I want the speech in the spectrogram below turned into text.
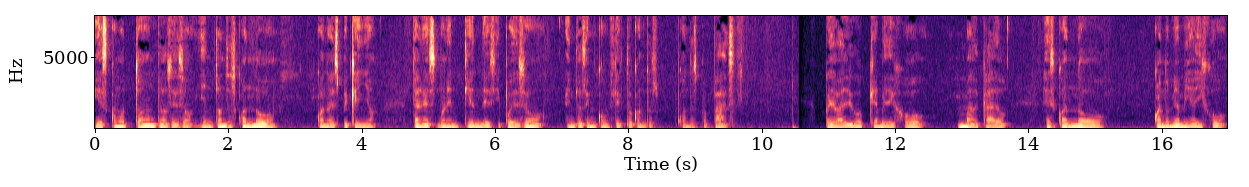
y es como todo un proceso. Y entonces cuando cuando es pequeño tal vez no lo entiendes y por eso entras en conflicto con tus, con tus papás. Pero algo que me dejó marcado es cuando, cuando mi amiga dijo,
